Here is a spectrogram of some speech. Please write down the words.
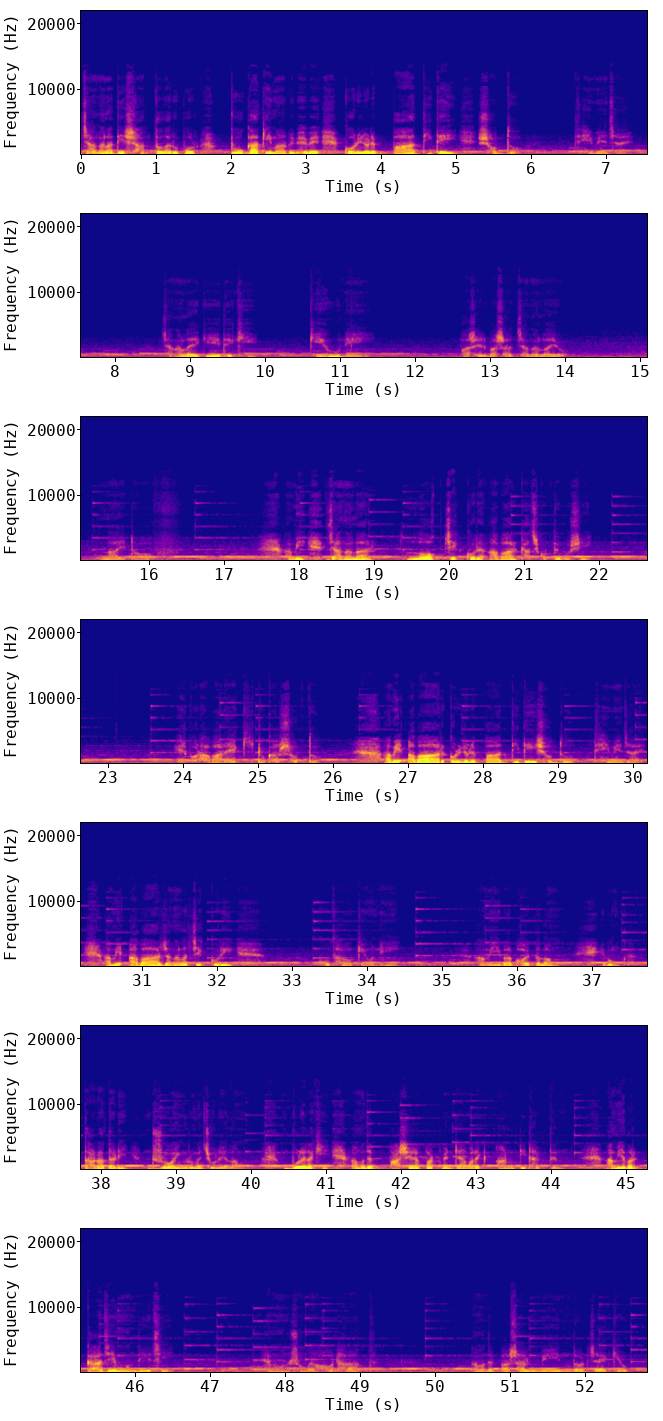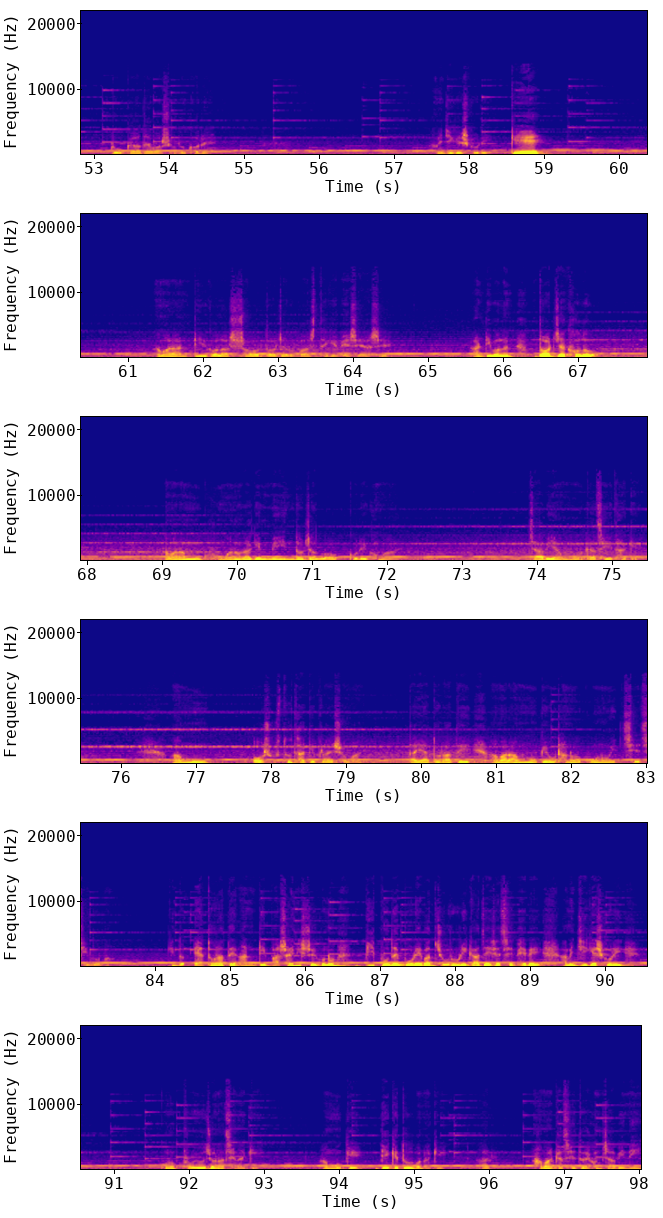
জানালা দিয়ে সাততলার উপর টোকা কে মারবে, ভেবে করিডোরে পা দিতেই শব্দ থেমে যায়। জানালায় গিয়ে দেখি কেউ নেই। পাশের বাসার জানালায়ও লাইট অফ আমি জানালার লক চেক করে আবার কাজ করতে বসি। আবার একই টোকার শব্দ। আমি আবার করিডোরে পা দিতেই শব্দ থেমে যায়। আমি আবার জানালা চেক করি, কোথাও কেউ নেই। আমি এবার ভয় পেলাম এবং তাড়াতাড়ি ড্রয়িং রুমে চলে এলাম। বলে রাখি, আমাদের পাশের অ্যাপার্টমেন্টে আমার এক আন্টি থাকতেন। আমি আবার কাজে মন দিয়েছি। এমন সময় হঠাৎ আমাদের বাসার মেইন দরজায় কেউ টোকা দেওয়া শুরু করে। আমি জিজ্ঞেস করি, কে? আমার আন্টির গলার স্বর দরজার উপাস থেকে ভেসে আসে। আন্টি বলেন, দরজা খোলো। আমার আম্মু ঘুমানোর আগে মেইন দরজা লক করে ঘুমায়। চাবি আম্মুর কাছেই থাকে। আম্মু অসুস্থ থাকে প্রায় সময়। তাই এত রাতে আমার আম্মুকে ওঠানোর কোনো ইচ্ছে ছিল না। কিন্তু এত রাতে আন্টি বাসায় নিশ্চয়ই কোনো বিপদে পড়ে বা জরুরি কাজে এসেছে ভেবে আমি জিজ্ঞেস করি, কোনো প্রয়োজন আছে নাকি? আম্মুকে ডেকে তুলব নাকি? আর আমার কাছে তো এখন চাবি নেই।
